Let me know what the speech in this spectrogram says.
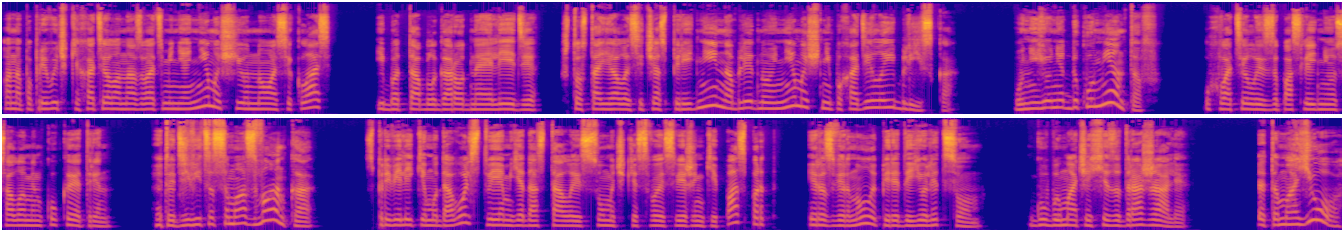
Она по привычке хотела назвать меня немощью, но осеклась, ибо та благородная леди, что стояла сейчас перед ней, на бледную немощь не походила и близко. «У нее нет документов», — ухватилась за последнюю соломинку Кэтрин. «Это девица-самозванка!» С превеликим удовольствием я достала из сумочки свой свеженький паспорт и развернула перед ее лицом. Губы мачехи задрожали. «Это моё!»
